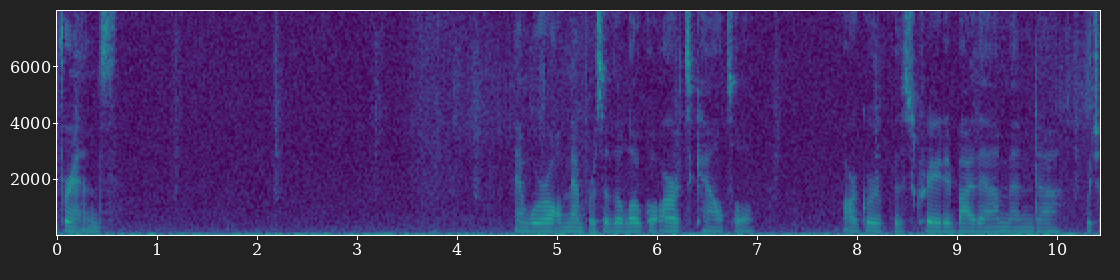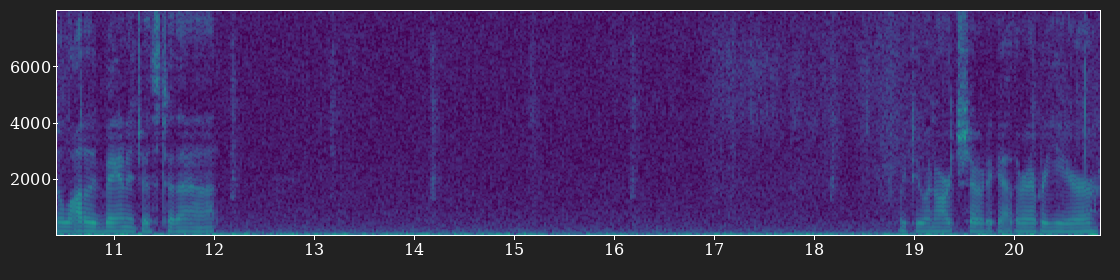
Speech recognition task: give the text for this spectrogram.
friends. And we're all members of the local arts council. our group is created by them, and uh, which a lot of advantages to that. We do an art show together every year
